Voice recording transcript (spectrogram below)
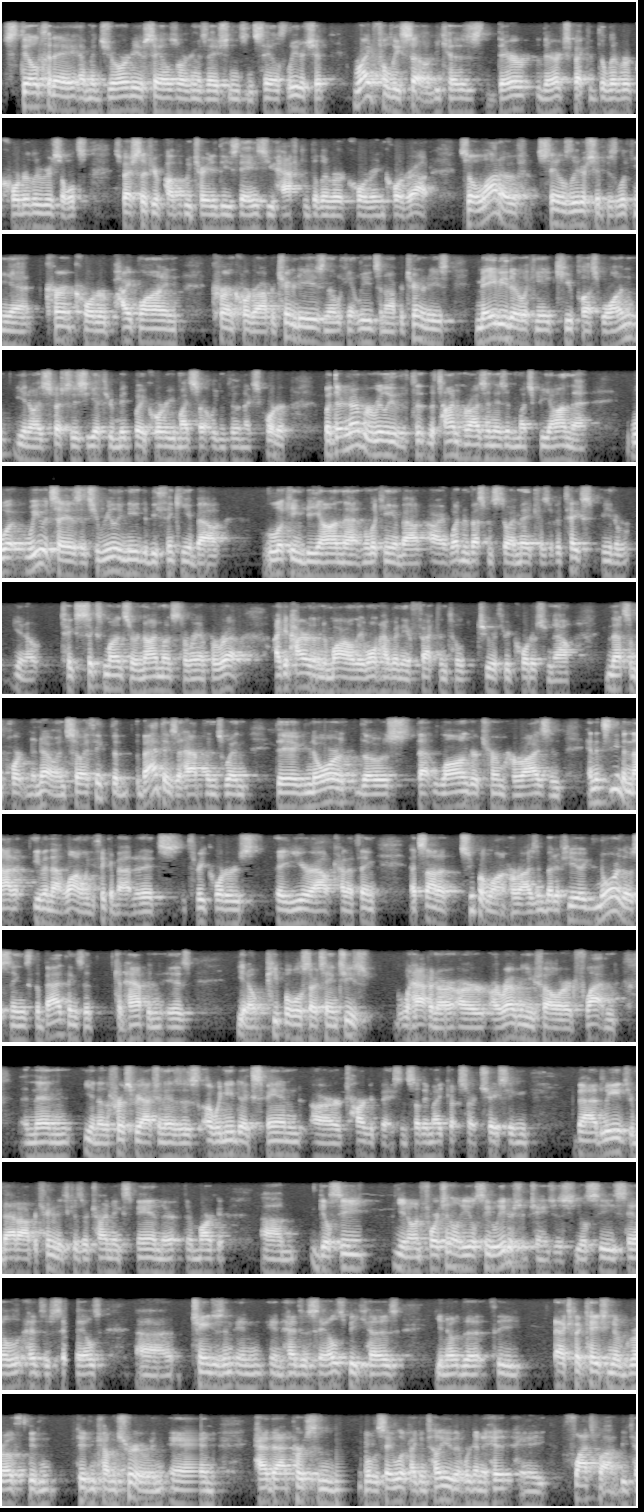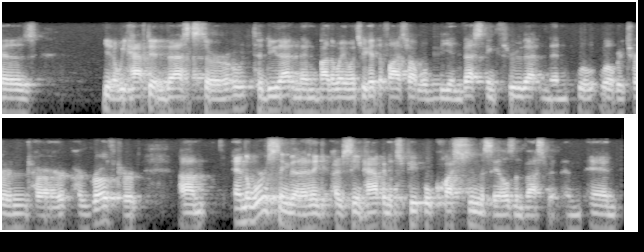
still today, a majority of sales organizations and sales leadership, rightfully so, because they're they're expected to deliver quarterly results. Especially if you're publicly traded these days, you have to deliver quarter in, quarter out. So a lot of sales leadership is looking at current quarter pipeline, current quarter opportunities and they're looking at leads and opportunities. Maybe they're looking at Q plus one, you know, especially as you get through midway quarter, you might start looking to the next quarter. But they're never really, the the time horizon isn't much beyond that. What we would say is that you really need to be thinking about looking beyond that and looking about, all right, what investments do I make? Because if it takes me to, you know, takes six months or nine months to ramp a rep, I could hire them tomorrow. They won't have any effect until two or three quarters from now. That's important to know. And so I think the, the bad things that happens when they ignore those that longer term horizon, and it's even not even that long when you think about it. It's three quarters a year out kind of thing. That's not a super long horizon. But if you ignore those things, the bad things that can happen is, you know, people will start saying, geez, what happened? Our, our, our revenue fell or it flattened and then you know the first reaction is is oh we need to expand our target base. And so they might start chasing bad leads or bad opportunities because they're trying to expand their, their market. Um, you'll see you know unfortunately you'll see leadership changes. You'll see sales heads of sales uh, changes in, in in heads of sales because you know the the expectation of growth didn't didn't come true. And and had that person able to say, look, I can tell you that we're going to hit a flat spot because you know we have to invest or, or, to do that. And then by the way once we hit the flat spot we'll be investing through that and then we'll, we'll return to our, our growth curve. Um, and the worst thing that i think i've seen happen is people question the sales investment. And and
